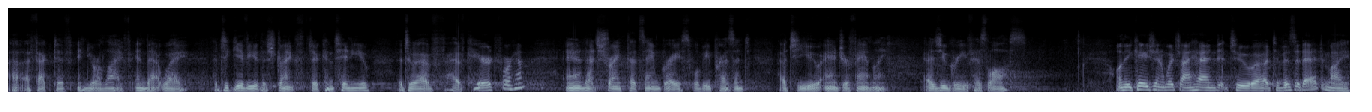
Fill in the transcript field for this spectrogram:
effective in your life in that way to give you the strength to continue to have, have cared for him, and that strength, that same grace will be present uh, to you and your family as you grieve his loss. On the occasion in which I had to, uh, to visit Ed, my,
